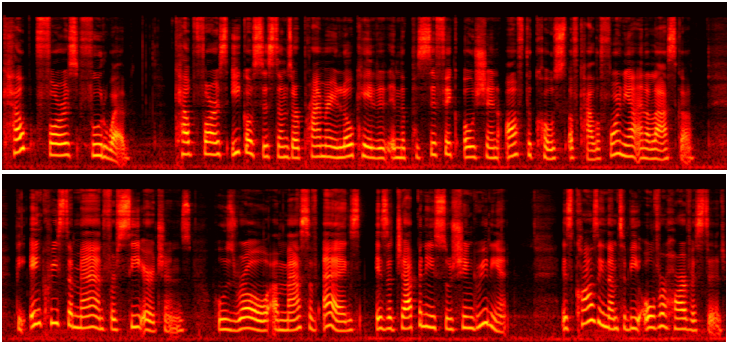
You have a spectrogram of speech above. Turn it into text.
Kelp forest food web. Kelp forest ecosystems are primarily located in the Pacific Ocean off the coast of California and Alaska. The increased demand for sea urchins, whose roe, a mass of eggs, is a Japanese sushi ingredient, is causing them to be overharvested.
